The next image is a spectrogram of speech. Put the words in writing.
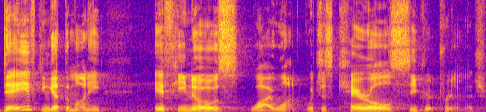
Dave can get the money if he knows Y1, which is Carol's secret preimage.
